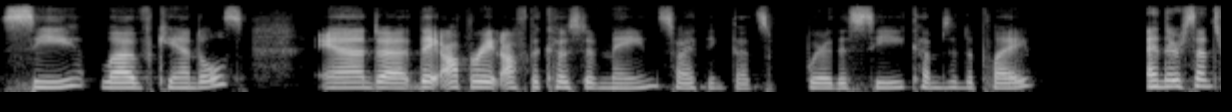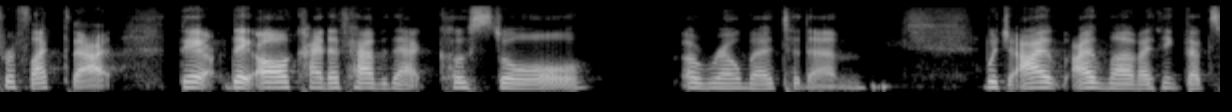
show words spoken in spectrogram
C Love Candles. And uh, they operate off the coast of Maine. So I think that's where the sea comes into play. And their scents reflect that. They they all kind of have that coastal aroma to them which I I love. I think that's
